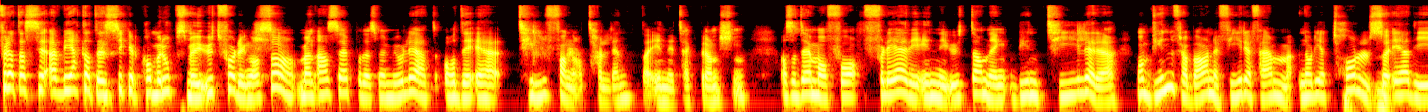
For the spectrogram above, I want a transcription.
For jeg, vet at det sikkert kommer opp som en utfordring også, men jeg ser på det som en mulighet, og det er tilfang av talenter inn i tech-bransjen. Altså det med å få flere inn i utdanning, begynne tidligere. Man begynner fra barnet fire-fem. Når de er tolv, så mm. er de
